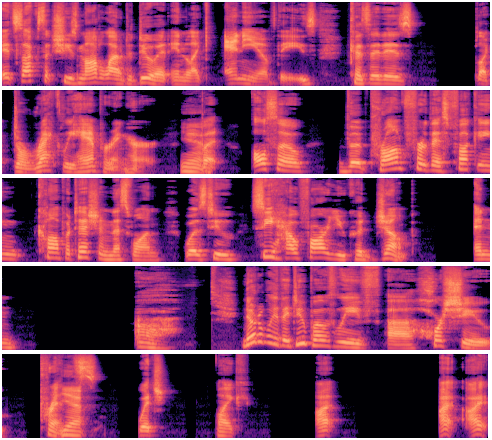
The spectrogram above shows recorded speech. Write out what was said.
It sucks that she's not allowed to do it in, like, any of these, because it is, like, directly hampering her. Yeah. But also, the prompt for this fucking competition, this one, was to see how far you could jump. And, uh, notably, they do both leave, uh, horseshoe prints. Yeah. Which, like, I, I, I,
